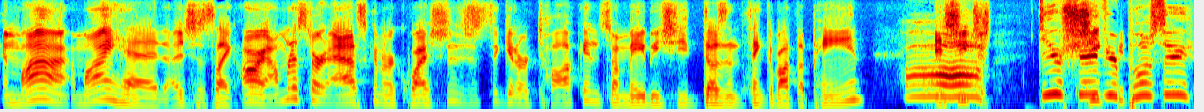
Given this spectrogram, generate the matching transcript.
in my my head it's just like all right i'm gonna start asking her questions just to get her talking so maybe she doesn't think about the pain Oh, and she just Do you shave your pussy?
